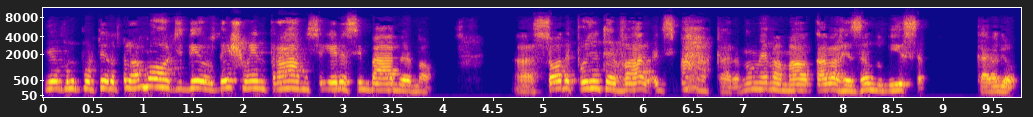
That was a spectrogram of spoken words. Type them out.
E eu falei, porteiro, pelo amor de Deus, deixa eu entrar, não sei o que. Ele assim, bah, meu irmão, ah, só depois do intervalo, eu disse, ah, cara, não leva mal, eu tava rezando missa. Cara, olhou,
